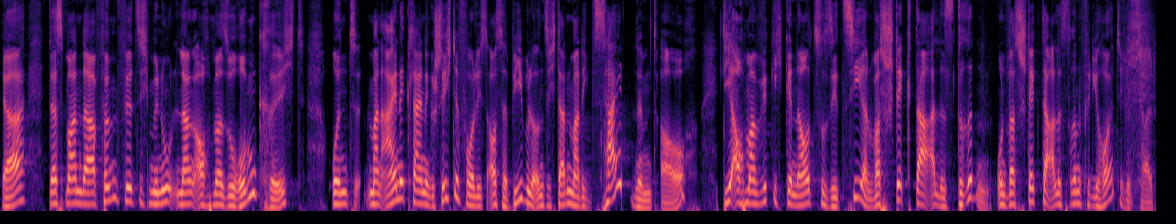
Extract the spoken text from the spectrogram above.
Ja, dass man da 45 Minuten lang auch mal so rumkriegt und man eine kleine Geschichte vorliest aus der Bibel und sich dann mal die Zeit nimmt auch, die auch mal wirklich genau zu sezieren. Was steckt da alles drin? Und was steckt da alles drin für die heutige Zeit?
